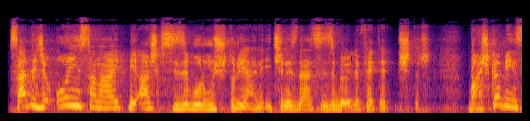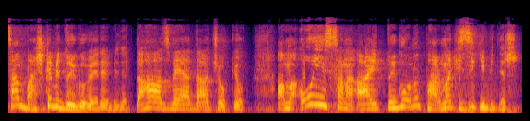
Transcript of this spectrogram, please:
Sadece o insana ait bir aşk sizi vurmuştur yani. İçinizden sizi böyle fethetmiştir. Başka bir insan başka bir duygu verebilir. Daha az veya daha çok yok. Ama o insana ait duygu onun parmak izi gibidir.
